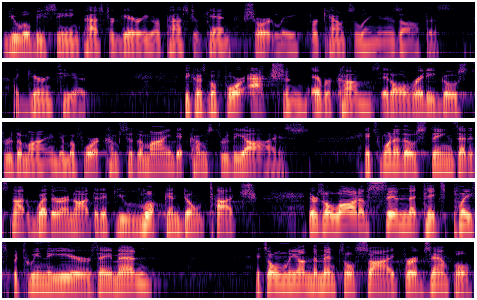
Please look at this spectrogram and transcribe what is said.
you will be seeing Pastor Gary or Pastor Ken shortly for counseling in his office. I guarantee it. Because before action ever comes, it already goes through the mind. And before it comes to the mind, it comes through the eyes. It's one of those things that it's not whether or not that if you look and don't touch, there's a lot of sin that takes place between the ears. Amen? It's only on the mental side. For example,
